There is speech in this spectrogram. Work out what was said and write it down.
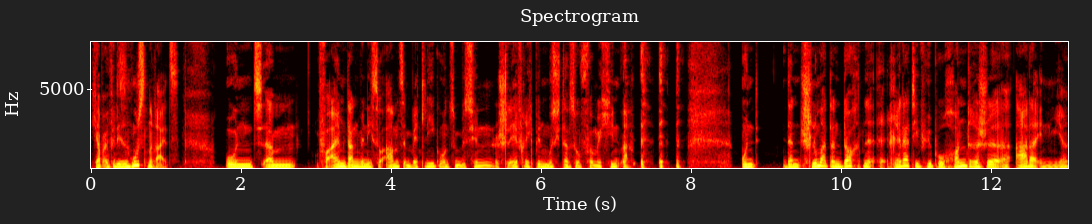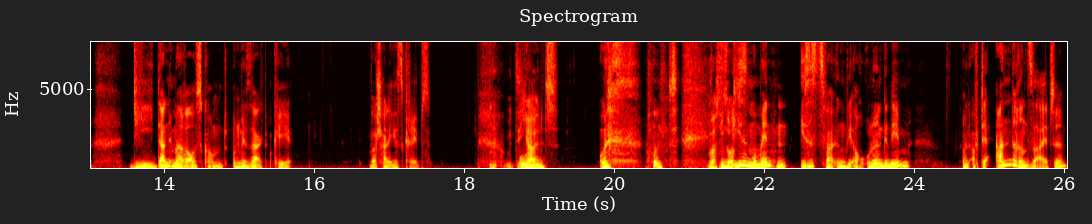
ich habe einfach diesen Hustenreiz. Und ähm, vor allem dann, wenn ich so abends im Bett liege und so ein bisschen schläfrig bin, muss ich da so für mich hin. Und dann schlummert dann doch eine relativ hypochondrische äh, Ader in mir, die dann immer rauskommt und mir sagt, okay, wahrscheinlich ist Krebs. Mit Sicherheit. Und, und, und in sonst? diesen Momenten ist es zwar irgendwie auch unangenehm und auf der anderen Seite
